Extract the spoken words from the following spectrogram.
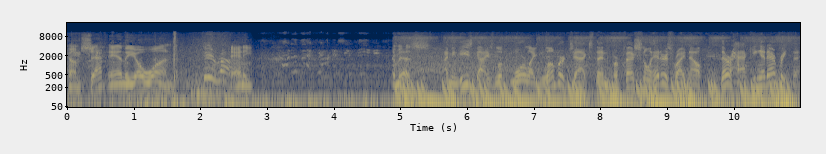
Comes set and the 0-1. And he a miss. I mean, these guys look more like lumberjacks than professional hitters right now. They're hacking at everything.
